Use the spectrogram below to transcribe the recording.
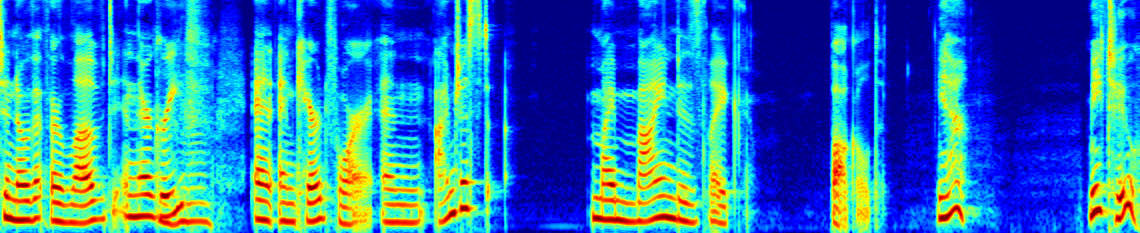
to know that they're loved in their grief and and cared for. And I'm just, my mind is like boggled. Yeah. Me too.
